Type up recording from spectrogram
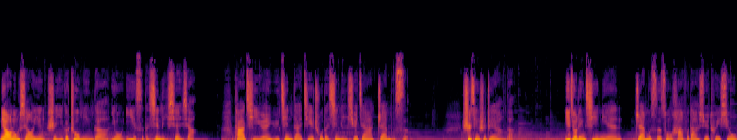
鸟笼效应是一个著名的、有意思的心理现象，它起源于近代杰出的心理学家詹姆斯。事情是这样的：一九零七年，詹姆斯从哈佛大学退休，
